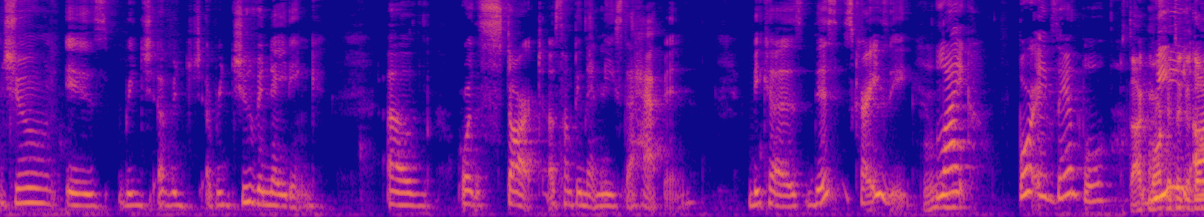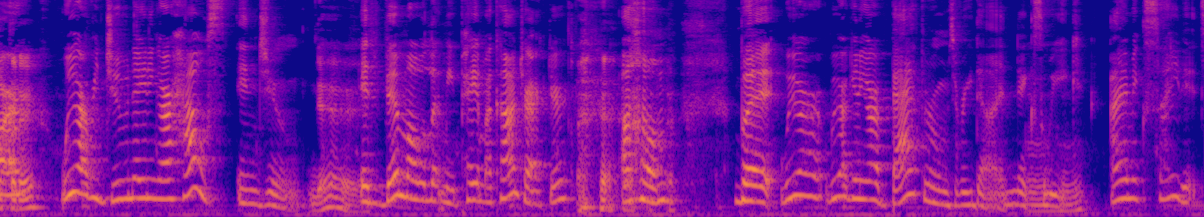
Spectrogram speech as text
June is reju- a, reju- a rejuvenating of or the start of something that needs to happen because this is crazy. Mhm. Like for example, Stock market we took a are we are rejuvenating our house in June. Yeah. If Venmo would let me pay my contractor, um, but we are we are getting our bathrooms redone next Mhm. week. I am excited.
